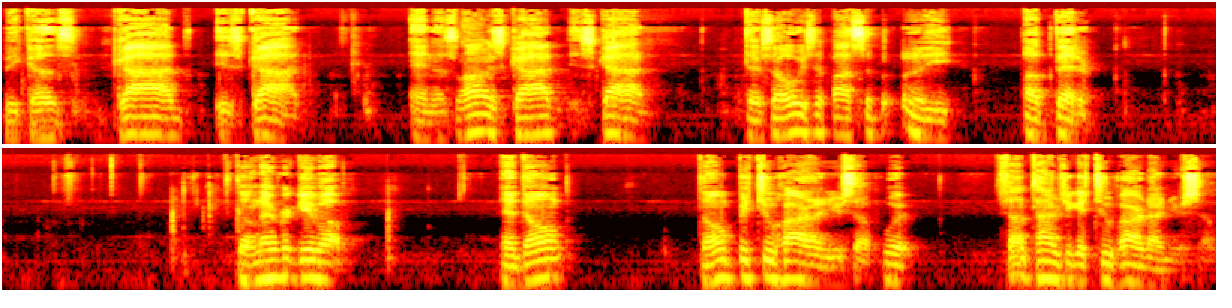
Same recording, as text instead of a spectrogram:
because God is God. And as long as God is God, there's always a possibility of better. Don't ever give up. And don't don't be too hard on yourself. Sometimes you get too hard on yourself.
